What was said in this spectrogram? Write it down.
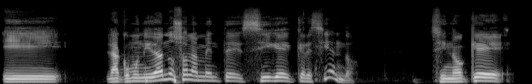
Y la comunidad no solamente sigue creciendo, sino que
